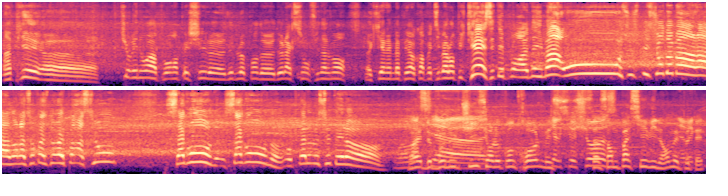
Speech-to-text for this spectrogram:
Un pied euh, turinois pour empêcher le développement de, de l'action finalement. Euh, Kylian Mbappé encore petit ballon piqué, c'était pour euh, Neymar. Oh, suspicion de main là dans la surface de réparation. Ça gronde, ça gronde auprès de Monsieur Taylor. On va voir Ouais, de Bonucci sur le contrôle, mais quelque ça semble pas si évident, mais peut-être.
